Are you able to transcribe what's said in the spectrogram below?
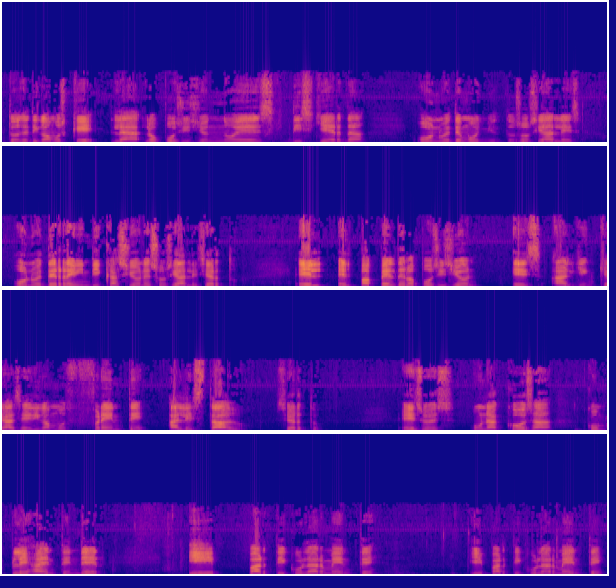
Entonces digamos que la, oposición no es de izquierda o no es de movimientos sociales o no es de reivindicaciones sociales, ¿cierto? El, el papel de la oposición es alguien que hace, digamos, frente al Estado, ¿cierto? Eso es una cosa compleja de entender. Y particularmente, y particularmente,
